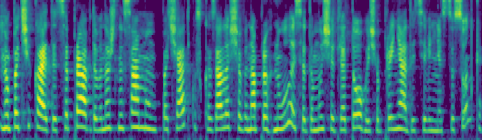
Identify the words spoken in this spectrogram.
Ну, почекайте, це правда. Вона ж на самому початку сказала, що вона прогнулася, тому що для того, щоб прийняти цивільні стосунки,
